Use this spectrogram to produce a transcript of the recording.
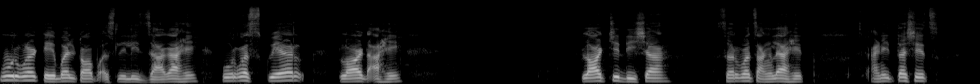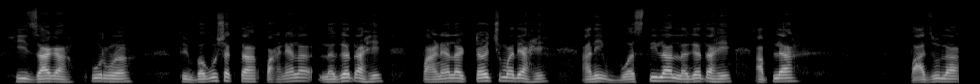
पूर्ण टेबल टॉप असलेली जागा आहे. पूर्ण स्क्वेअर प्लॉट आहे. प्लॉटची दिशा सर्व चांगल्या आहेत आणि तसेच ही जागा पूर्ण तुम्ही बघू शकता पाण्याला लगत आहे पाण्याला टचमध्ये आहे आणि वस्तीला लगत आहे. आपल्या बाजूला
